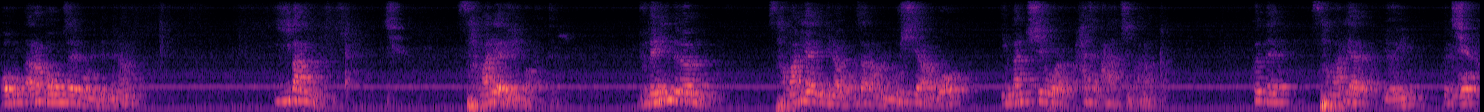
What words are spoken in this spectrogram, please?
복음 다른 복음서에 보게 되면은 이방인이죠. 사마리아인인 것 같은 유대인들은 사마리아인이라고 그 사람을 무시하고 인간 취급을 하지 않았지만 근데 사마리아 여인 그리고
